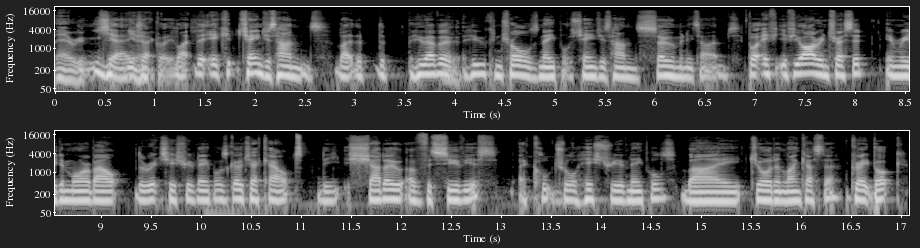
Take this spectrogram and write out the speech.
area. yeah, you know. exactly. Like the, it changes hands. Like the, the whoever who controls Naples changes hands so many times. But if if you are interested in reading more about the rich history of Naples, go check out the Shadow of Vesuvius: A Cultural mm-hmm. History of Naples by Jordan Lancaster. Great book.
